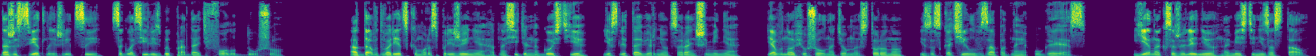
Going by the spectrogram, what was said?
даже светлые жрецы согласились бы продать Фолу душу. Отдав дворецкому распоряжение относительно гостье, если та вернется раньше меня, я вновь ушел на темную сторону и заскочил в западное УГС. Йена, к сожалению, на месте не застал.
